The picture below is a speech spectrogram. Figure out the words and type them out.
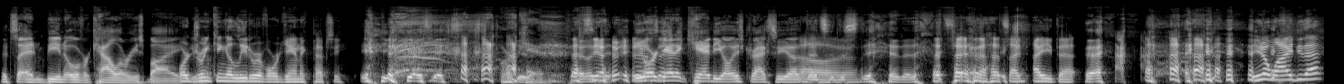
It's and being over calories by Or you drinking a liter of organic Pepsi. know- yeah, yeah, yeah. Okay. That's the, other- the organic candy always cracks me up. That's, Oh, the, That's, that's I, I eat that. you know why I do that?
